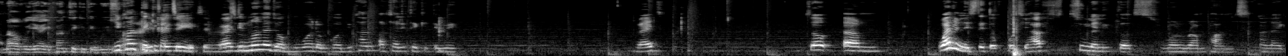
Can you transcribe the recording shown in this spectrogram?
And that was, well, yeah, you can't take it away. You can't take You it can't away, take it away, right? The knowledge of the word of God, you can't actually take it away, right? So, um, while in a state of pause, you have too many thoughts run rampant, and like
